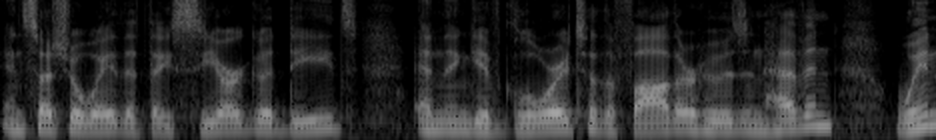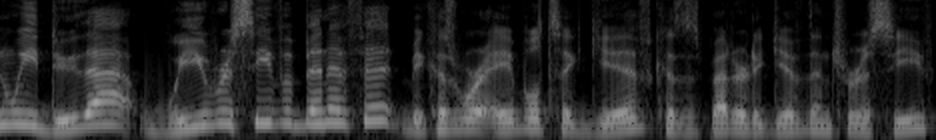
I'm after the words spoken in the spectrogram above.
in such a way that they see our good deeds and then give glory to the Father who is in heaven, when we do that, we receive a benefit because we're able to give because it's better to give than to receive.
